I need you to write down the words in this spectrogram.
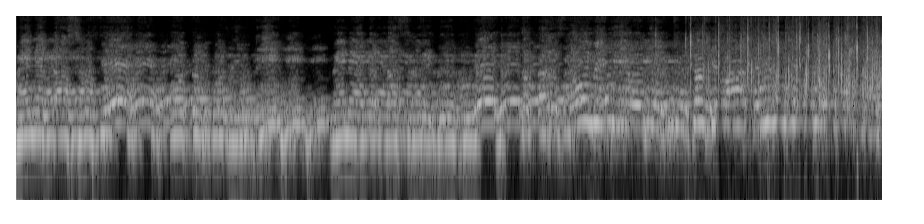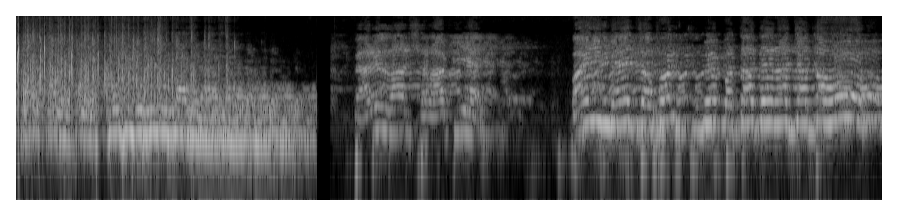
मैंने दस रुपये पोतों को नहीं दी, मैंने अगर दस रुपये दिए होंगे तो कल सौ में दिए होंगे। क्योंकि वहाँ प्यारे लाल शराबी है। भाई मैं ज़फ़र तुम्हें बता देना चाहता हूँ।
